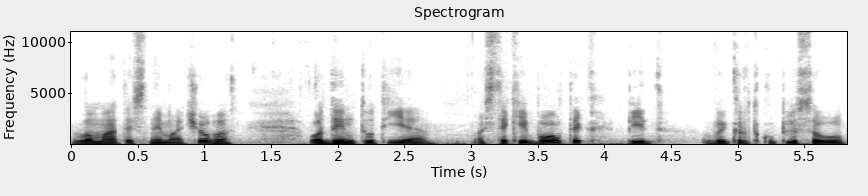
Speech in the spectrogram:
ломатись нема чого. Один тут є ось такий болтик під викрутку плюсову,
